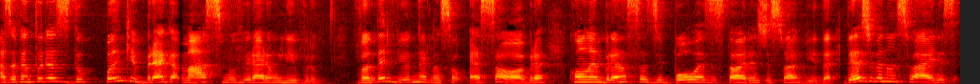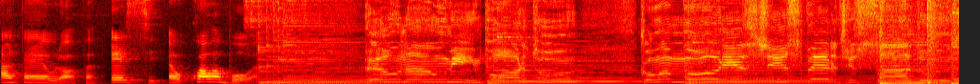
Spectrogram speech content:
As aventuras do punk brega máximo viraram livro. Vander Wildner lançou essa obra com lembranças e boas histórias de sua vida, desde Venâncio Aires até a Europa. Esse é o Qual a Boa. Eu não me importo com amores desperdiçados.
